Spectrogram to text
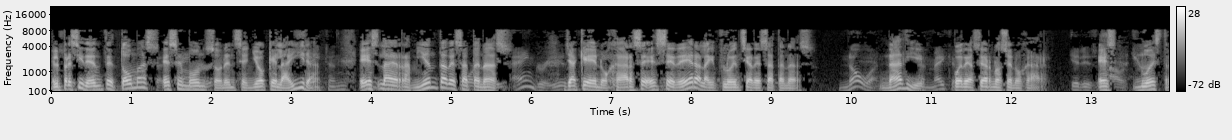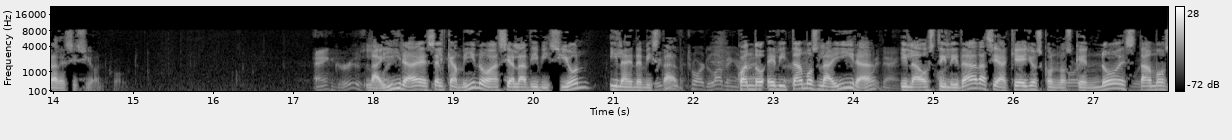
El presidente Thomas S. Monson enseñó que la ira es la herramienta de Satanás, ya que enojarse es ceder a la influencia de Satanás. Nadie puede hacernos enojar. Es nuestra decisión. La ira es el camino hacia la división y la enemistad. Cuando evitamos la ira y la hostilidad hacia aquellos con los que no estamos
